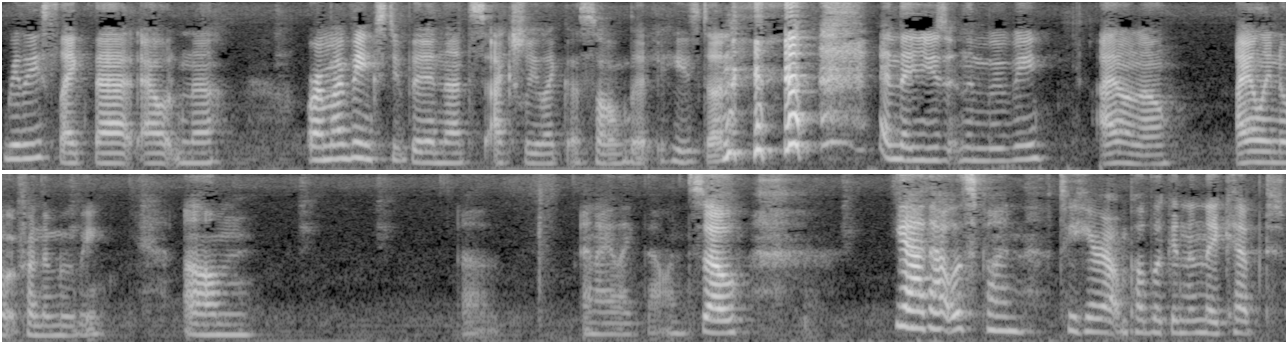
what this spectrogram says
released like that out in a or am I being stupid and that's actually like a song that he's done and they use it in the movie? I don't know. I only know it from the movie. Um, uh, and I like that one. So yeah that was fun to hear out in public and then they kept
